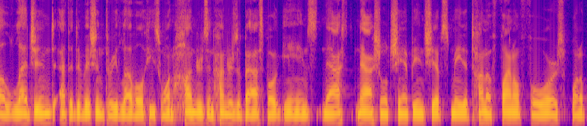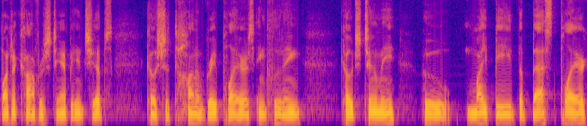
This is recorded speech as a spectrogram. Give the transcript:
a legend at the Division three level. He's won hundreds and hundreds of basketball games, national championships, made a ton of Final Fours, won a bunch of conference championships, coached a ton of great players, including Coach Toomey, who might be the best player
